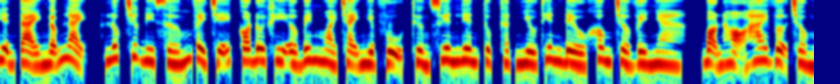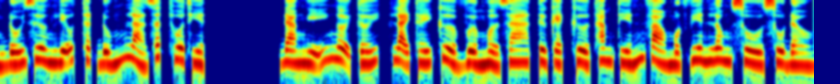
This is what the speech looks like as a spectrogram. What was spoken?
Hiện tại ngẫm lại, lúc trước đi sớm về trễ có đôi khi ở bên ngoài chạy nghiệp vụ thường xuyên liên tục thật nhiều thiên đều không trở về nhà, bọn họ hai vợ chồng đối dương liễu thật đúng là rất thua thiệt. Đang nghĩ ngợi tới, lại thấy cửa vừa mở ra từ kẹt cửa tham tiến vào một viên lông xù xù đầu.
